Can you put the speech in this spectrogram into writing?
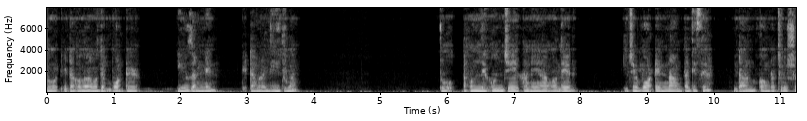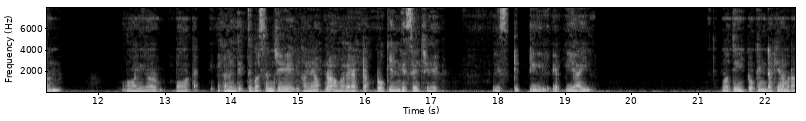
তো এটা হলো আমাদের বটের ইউজার নেম এটা আমরা দিয়ে দিলাম। তো এখন দেখুন যে এখানে আমাদের যে বটের নামটা দিছে done congratulation on your bot এখানে দেখতে পাচ্ছেন যে এখানে আপনার, আমাদের একটা টোকেন দিছে যে টি এপিআই মূলত এই টোকেনটাকে আমরা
